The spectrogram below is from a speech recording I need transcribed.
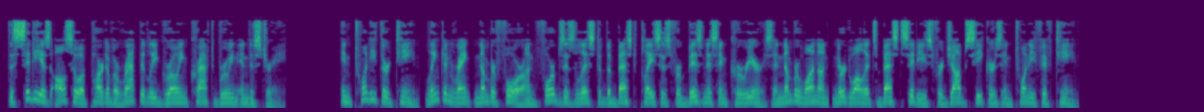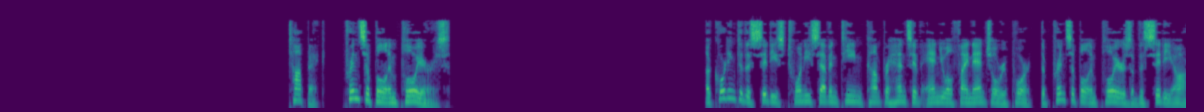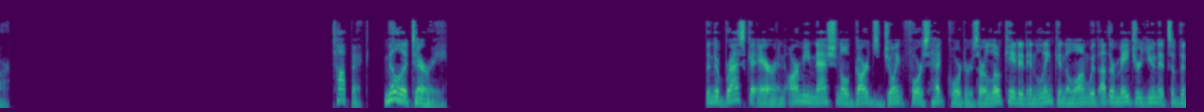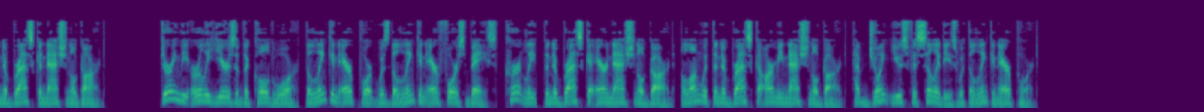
The city is also a part of a rapidly growing craft brewing industry. In 2013, Lincoln ranked number 4 on Forbes's list of the best places for business and careers and number 1 on NerdWallet's best cities for job seekers in 2015. Topic: Principal employers According to the city's 2017 Comprehensive Annual Financial Report, the principal employers of the city are Military The Nebraska Air and Army National Guard's Joint Force Headquarters are located in Lincoln along with other major units of the Nebraska National Guard. During the early years of the Cold War, the Lincoln Airport was the Lincoln Air Force Base. Currently, the Nebraska Air National Guard, along with the Nebraska Army National Guard, have joint use facilities with the Lincoln Airport.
